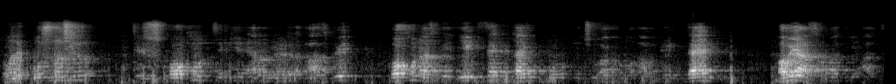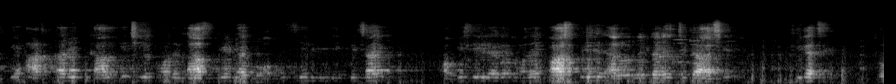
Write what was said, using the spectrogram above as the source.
তোমাদের প্রশ্ন ছিল যে কখন সেকেন্ড অ্যানোমিনেটর আসবে, কখন আসবে এক্সাক্ট টাইম কোনো কিছু এখনও আপডেট দেয়নি। তবে আশাবাদী আজকে আট তারিখ, কালকে ছিল তোমাদের লাস্ট ডেট দেখো অফিসিয়ালি দেখতে চাই। অফিসিয়ালি দেখো তোমাদের ফার্স্ট পেজের অ্যালোমিনেটরের যেটা আছে ঠিক আছে? তো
